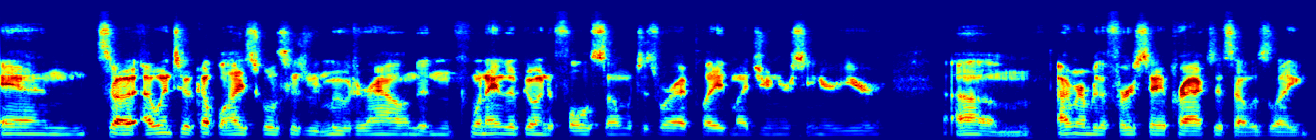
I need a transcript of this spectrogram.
And so I went to a couple high schools because we moved around. And when I ended up going to Folsom, which is where I played my junior, senior year, um, I remember the first day of practice, I was like,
